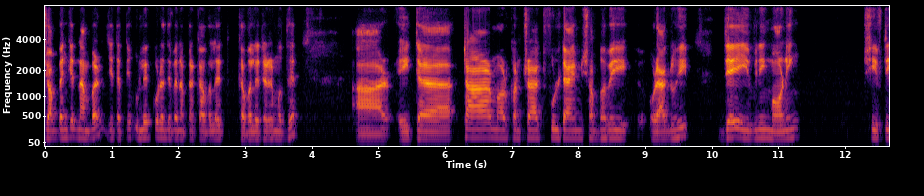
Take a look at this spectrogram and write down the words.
জব ব্যাংকের নাম্বার যেটা আপনি উল্লেখ করে দেবেন আপনার কাভালেট কাভালেটারের মধ্যে। আর এইটা term or contract full time সবভাবেই ওরা আগ্রহী। ডে ইভিনিং মর্নিং শিফটে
